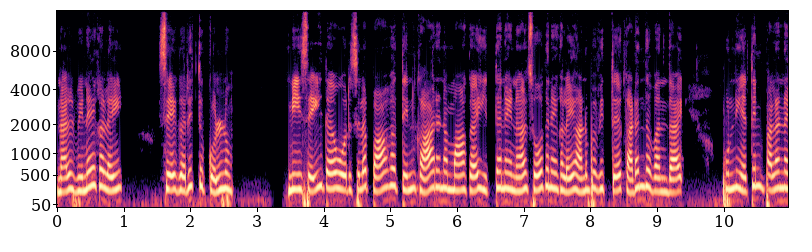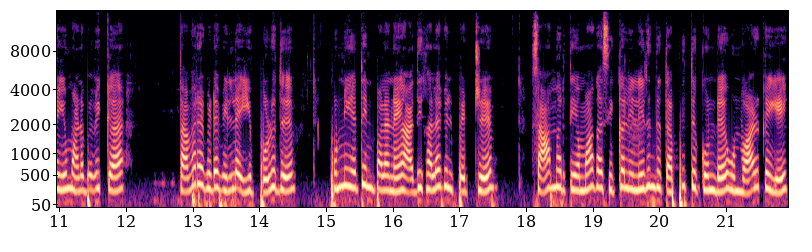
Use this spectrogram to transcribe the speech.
நல்வினைகளை சேகரித்து கொள்ளும். நீ செய்த ஒரு சில பாவத்தின் காரணமாக இத்தனை நாள் சோதனைகளை அனுபவித்து கடந்து வந்தாய். புண்ணியத்தின் பலனையும் அனுபவிக்க தவறவிடவில்லை. இப்பொழுது புண்ணியத்தின் பலனை அதிகளவில் பெற்று சாமர்த்தியமாக சிக்கலிலிருந்து தப்பித்து கொண்டு உன் வாழ்க்கையை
